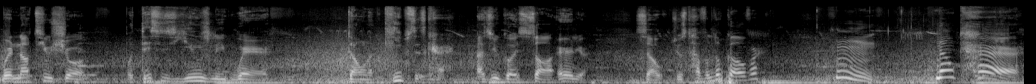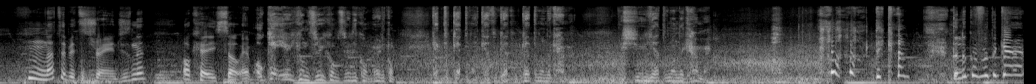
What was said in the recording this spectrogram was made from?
We're not too sure. But this is usually where Donut keeps his car, as you guys saw earlier. So just have a look over. Hmm. No car. Hmm, that's a bit strange, isn't it? Okay, so um, okay, here he comes, here he comes, here he comes, here he comes. Get them, get them, get them, get them, get them on the camera. Make sure you get them on the camera. they can't. They're looking for the car.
